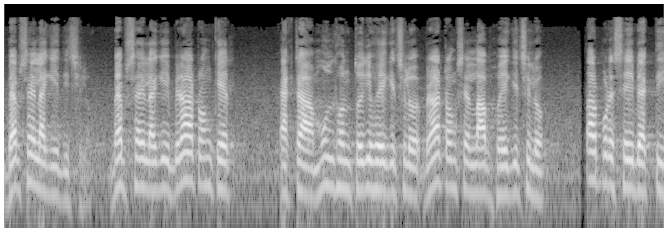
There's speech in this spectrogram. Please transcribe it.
ব্যবসায় লাগিয়ে দিয়েছিল। ব্যবসায় লাগিয়ে বিরাট অঙ্কের একটা মূলধন তৈরি হয়ে গেছিল, বিরাট অংশের লাভ হয়ে গেছিল। তারপরে সেই ব্যক্তি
